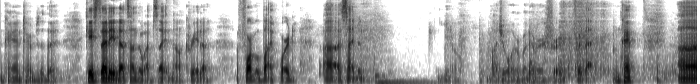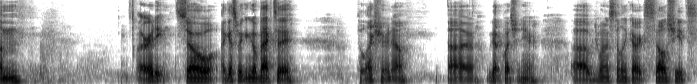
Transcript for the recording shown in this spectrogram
Okay, in terms of the case study, that's on the website, and I'll create a, a formal Blackboard uh, assignment, module or whatever for for that. Okay. Um, alrighty, so I guess we can go back to the lecture now. Uh, we got a question here. Uh, would you want us to link our Excel sheets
